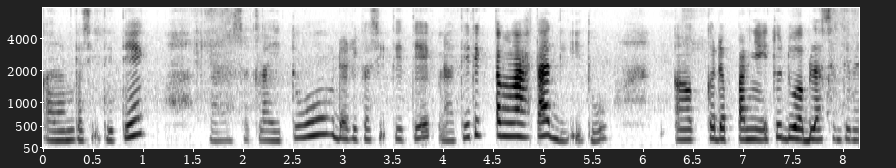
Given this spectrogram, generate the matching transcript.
kalian kasih titik. Nah, setelah itu udah dikasih titik. Nah, titik tengah tadi itu uh, ke depannya itu 12 cm.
